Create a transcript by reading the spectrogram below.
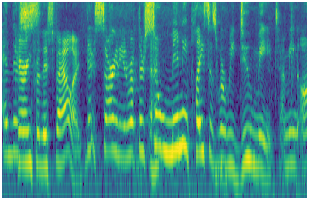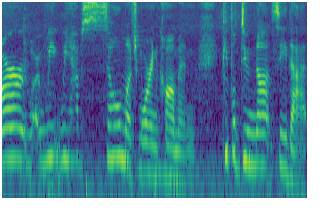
caring for this valley. There's, sorry to interrupt. There's so many places where we do meet. I mean, our we, we have so much more in common. People do not see that.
